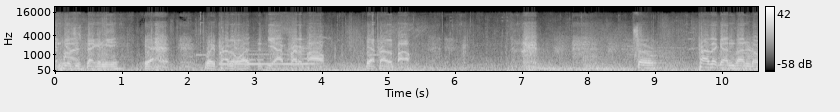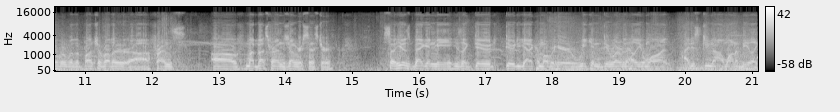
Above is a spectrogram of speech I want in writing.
And he was just begging me. Yeah. Wait, private what? Yeah, private pile. Yeah, private pile. so, private got invited over with a bunch of other uh, friends of my best friend's younger sister. So he was begging me. He's like, dude, dude, you gotta come over here. We can do whatever the hell you want. I just do not want to be like.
